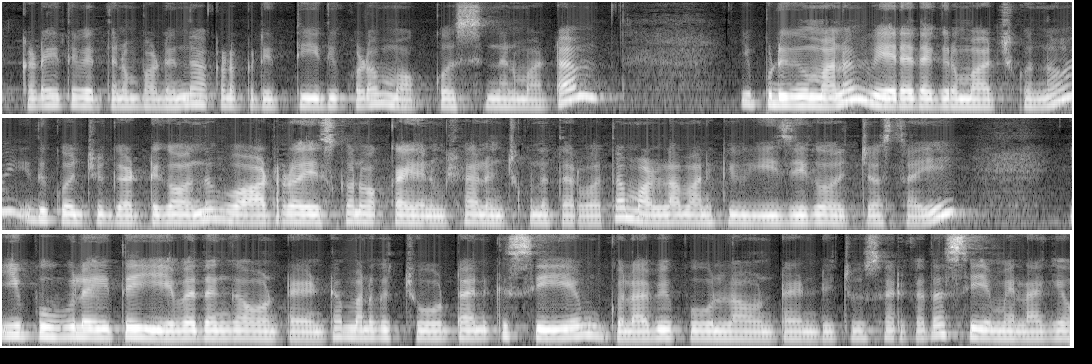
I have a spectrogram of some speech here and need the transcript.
ఎక్కడైతే విత్తనం పడిందో అక్కడ ప్రతిది కూడా మొక్క వస్తుందనమాట ఇప్పుడు ఇవి మనం వేరే దగ్గర మార్చుకుందాం. ఇది కొంచెం గట్టిగా ఉంది. వాటర్ వేసుకొని ఒక ఐదు నిమిషాలు ఉంచుకున్న తర్వాత మళ్ళీ మనకి ఈజీగా వచ్చేస్తాయి. ఈ పువ్వులు అయితే ఏ విధంగా ఉంటాయంటే మనకు చూడటానికి సేమ్ గులాబీ పువ్వులా ఉంటాయండి. చూసారు కదా సేమ్ ఇలాగే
